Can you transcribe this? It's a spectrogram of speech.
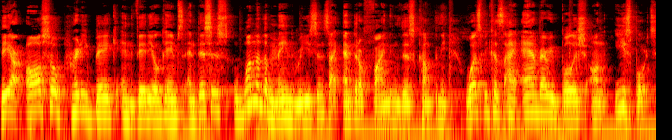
They are also pretty big in video games, and this is one of the main reasons I ended up finding this company was because I am very bullish on esports.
